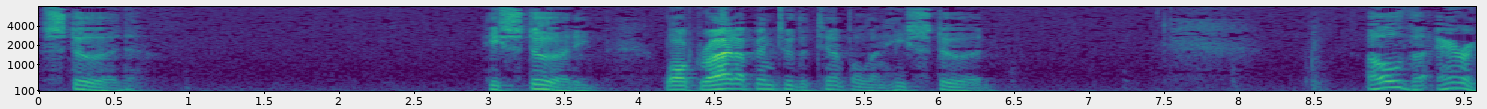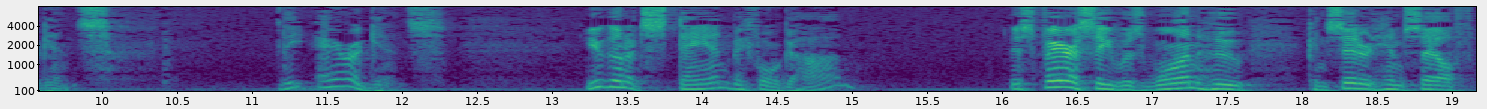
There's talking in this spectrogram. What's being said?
stood. He stood. He walked right up into the temple and he stood. Oh, the arrogance. The arrogance. You're going to stand before God? This Pharisee was one who considered himself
